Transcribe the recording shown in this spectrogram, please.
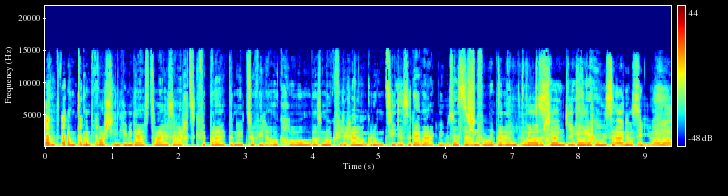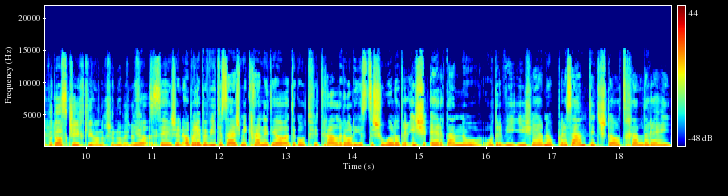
und, und, und wahrscheinlich mit 1,62 vertreibt er nicht so viel Alkohol. Das mag vielleicht auch noch ein Grund sein, dass er den Weg nicht mehr so das genau ist ein guter Input, Das könnte durchaus auch noch sein. Voilà. Aber das Geschichtchen habe ich schon noch Ja, erzählen. sehr schön. Aber eben, wie du sagst, wir kennen ja den Gottfried Treller alle aus der Schule. Oder ist er dann noch, oder wie ist er noch präsent in der Staatskellerei?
